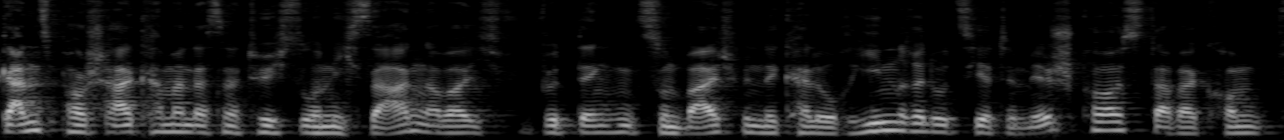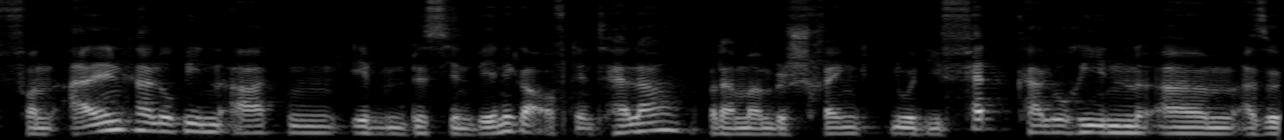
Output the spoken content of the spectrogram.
Ganz pauschal kann man das natürlich so nicht sagen, aber ich würde denken, zum Beispiel eine kalorienreduzierte Mischkost. Dabei kommt von allen Kalorienarten eben ein bisschen weniger auf den Teller oder man beschränkt nur die Fettkalorien. Ähm, also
